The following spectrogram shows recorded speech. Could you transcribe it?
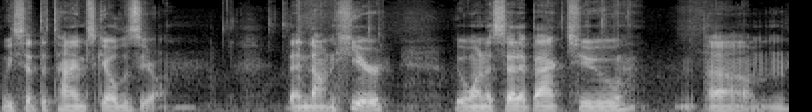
we set the time scale to 0. Then down here, we want to set it back to um,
